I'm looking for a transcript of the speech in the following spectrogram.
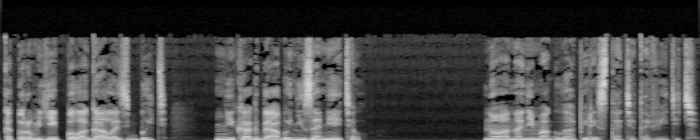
которым ей полагалось быть, никогда бы не заметил. Но она не могла перестать это видеть.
